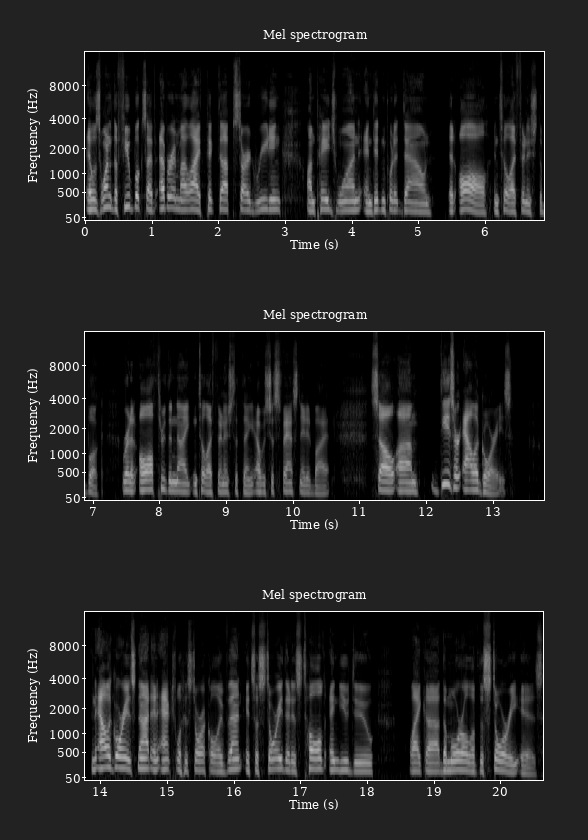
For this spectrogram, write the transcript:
it was one of the few books I've ever in my life picked up, started reading on page one, and didn't put it down at all until I finished the book. Read it all through the night until I finished the thing. I was just fascinated by it. So um, these are allegories. An allegory is not an actual historical event, it's a story that is told, and you do like uh, the moral of the story is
